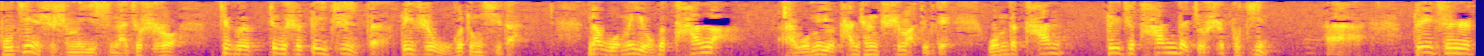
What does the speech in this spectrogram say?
不尽是什么意思呢？就是说。这个这个是对峙的，对峙五个东西的。那我们有个贪了，哎，我们有贪嗔痴嘛，对不对？我们的贪对峙贪的就是不敬，哎，对峙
